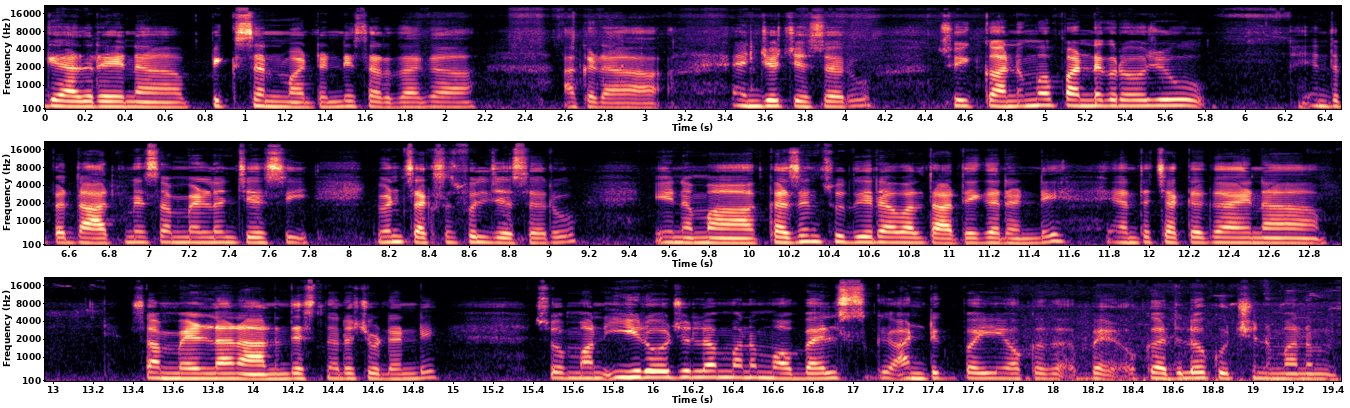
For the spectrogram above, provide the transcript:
గ్యాదర్ అయిన పిక్స్ అనమాట అండి. సరదాగా అక్కడ ఎంజాయ్ చేశారు. సో ఈ కనుమ పండుగ రోజు ఇంత పెద్ద ఆత్మీయ సమ్మేళనం చేసి ఈవెన్ సక్సెస్ఫుల్ చేశారు. ఈయన మా కజిన్ సుధీర వాళ్ళ తాతయ్య గారండి. ఎంత చక్కగా ఆయన సమ్మేళనాన్ని ఆనందిస్తున్నారో చూడండి. సో మన ఈ రోజుల్లో మనం మొబైల్స్ అంటుకుపోయి ఒక ఒక గదిలో కూర్చుని మనం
